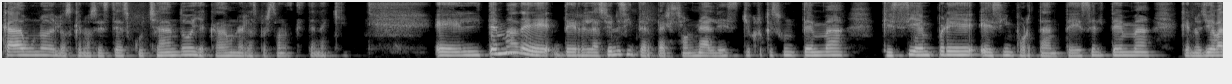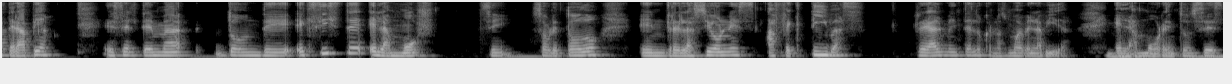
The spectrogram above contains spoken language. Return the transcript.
cada uno de los que nos esté escuchando y a cada una de las personas que estén aquí. El tema de, de, relaciones interpersonales, yo creo que es un tema que siempre es importante, es el tema que nos lleva a terapia, es el tema donde existe el amor, ¿sí? Sobre todo en relaciones afectivas, realmente es lo que nos mueve en la vida, el amor. Entonces,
